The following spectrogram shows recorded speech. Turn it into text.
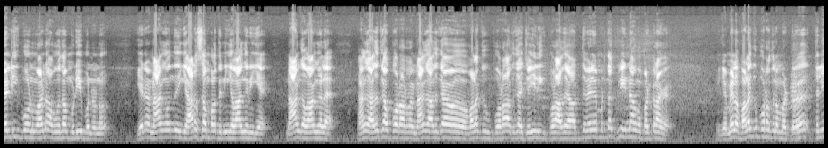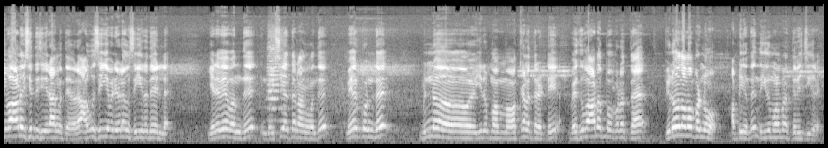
டெல்லிக்கு போகணுமான்னு அவங்க தான் முடிவு பண்ணணும். ஏன்னா நாங்கள் வந்து இங்கே அரசு சம்பளத்தை நீங்கள் வாங்குறீங்க. நாங்கள் வாங்கலை. நாங்கள் அதுக்காக போராடுறோம். நாங்கள் அதுக்காக வழக்குக்கு போகிறோம் அதுக்காக ஜெயிலுக்கு போகிறோம் அது அந்த வேலையை மட்டும் தான் க்ளீனாக அவங்க பண்ணுறாங்க இங்கே மேலே வழக்கு போடுறதுல மட்டும் தெளிவான விஷயத்தை செய்கிறாங்க தவிர அவங்க செய்ய வேண்டிய அவங்க செய்கிறதே இல்லை. எனவே வந்து இந்த விஷயத்தை நாங்கள் வந்து மேற்கொண்டு இன்னும் இரு ம- மக்களை திரட்டி வெகுவான புறத்தை வினோதமாக பண்ணுவோம் அப்படிங்கிறத இந்த இது மூலமாக தெரிஞ்சுக்கிறேன்.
